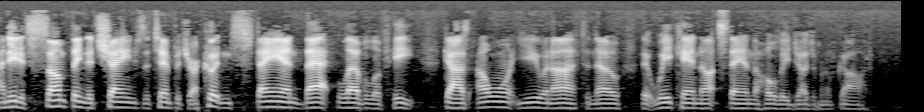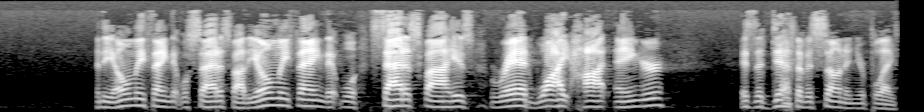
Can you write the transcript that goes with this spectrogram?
I needed something to change the temperature. I couldn't stand that level of heat. Guys, I want you and I to know that we cannot stand the holy judgment of God. And the only thing that will satisfy, the only thing that will satisfy his red, white, hot anger is the death of his son in your place.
